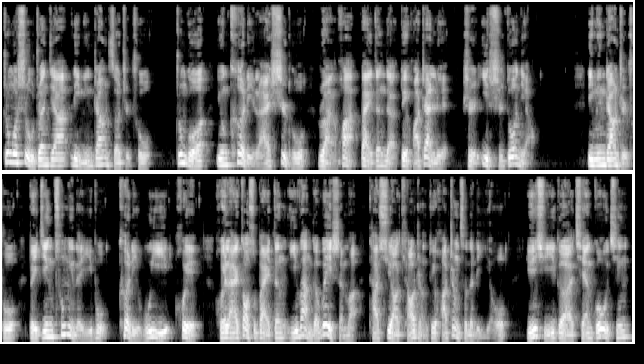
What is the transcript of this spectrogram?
中国事务专家厉明章则指出，中国用克里来试图软化拜登的对华战略是一石多鸟。厉明章指出，北京聪明的一步，克里无疑会回来告诉拜登一万个为什么他需要调整对华政策的理由，允许一个前国务卿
